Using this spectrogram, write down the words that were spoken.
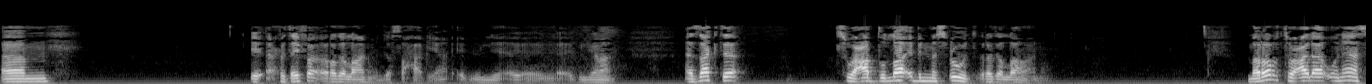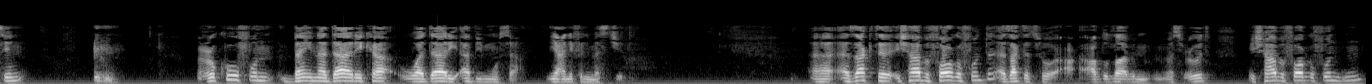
ähm, Hudayfa radiallahu anhu, der Sahabi, ja, Ibn, Ibn Yaman. Er sagte zu Abdullah ibn Mas'ud radiallahu anhu, مررت على أناس عكوف بين دارك ودار أبي موسى يعني في المسجد er sagte, ich habe vorgefunden, er sagte zu Abdullah ibn Mas'ud, ich habe vorgefunden,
